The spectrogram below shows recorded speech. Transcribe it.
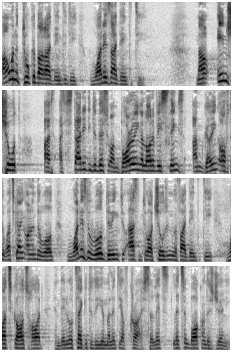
I want to talk about identity. What is identity? Now, in short, I've, I've, studied into this, so I'm borrowing a lot of these things. I'm going after what's going on in the world. What is the world doing to us and to our children with identity? What's God's heart? And then we'll take it to the humility of Christ. So let's, let's embark on this journey.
